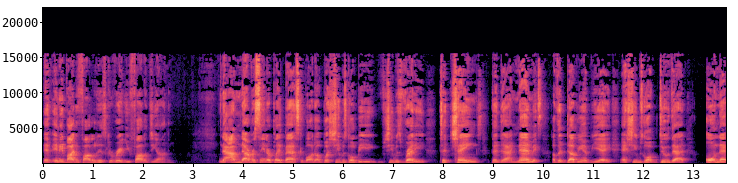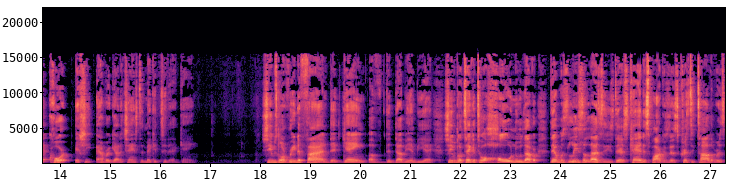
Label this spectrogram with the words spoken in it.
If anybody followed his career, you followed Gianna. Now I've never seen her play basketball though, but she was gonna be she was ready to change the dynamics of the WNBA, and she was to do that on that court if she ever got a chance to make it to that game. She was going to redefine the game of the WNBA. She was going to take it to a whole new level. There was Lisa Leslie's, there's Candace Parker's, there's Kristi Toliver's,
